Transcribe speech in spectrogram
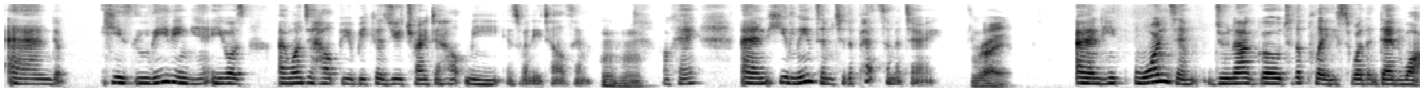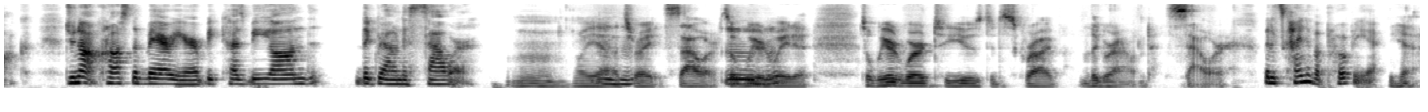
and he's leading him. He goes, "I want to help you because you tried to help me," is what he tells him. hmm Okay, and he leads him to the pet cemetery. Right. and he warns him do not go to the place where the dead walk do not cross the barrier because beyond the ground is sour Mm. Oh yeah, that's Mhm. right. Sour. It's a weird Mhm. way to. It's a weird word to use to describe the ground. Sour. but it's kind of appropriate Yeah.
